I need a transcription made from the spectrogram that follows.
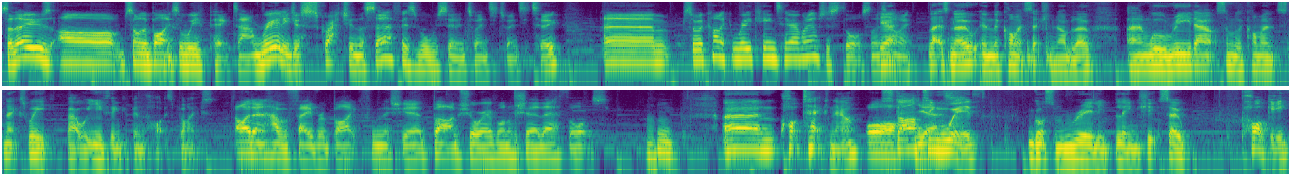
So those are some of the bikes that we've picked out, really just scratching the surface of what we've seen in 2022. Um, so we're kind of really keen to hear everyone else's thoughts on this, Yeah, aren't we? let us know in the comment section down below, and we'll read out some of the comments next week about what you think have been the hottest bikes. I don't have a favourite bike from this year, but I'm sure everyone will share their thoughts. Um, hot tech now. Oh, Starting yes. with, we've got some really bling shit. So, Poggy,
